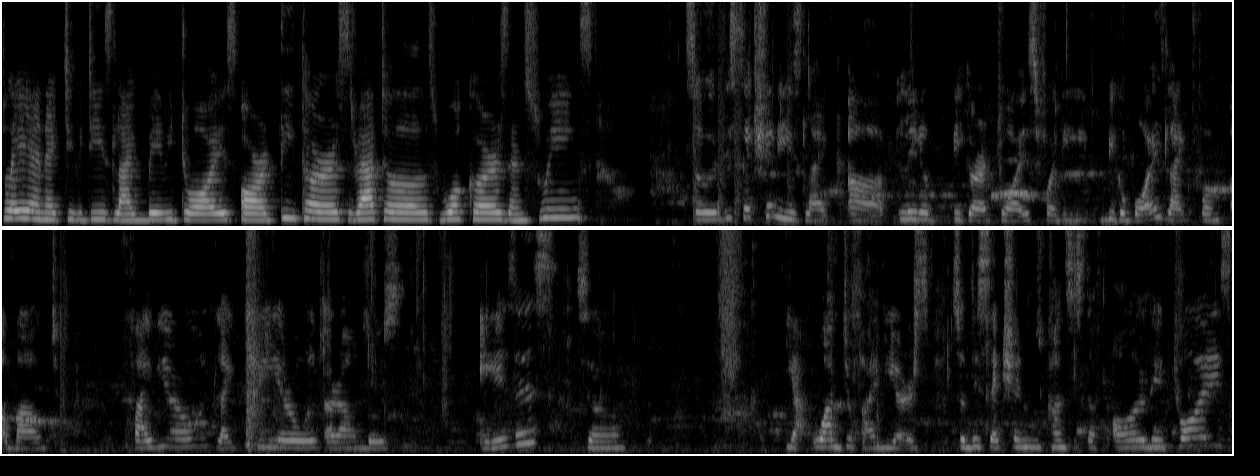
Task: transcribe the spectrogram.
play and activities like baby toys or teethers, rattles, walkers, and swings. So this section is like a little bigger toys for the bigger boys, like from about five year old, like three year old, around those ages. So yeah one to five years. So this section consists of all the toys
